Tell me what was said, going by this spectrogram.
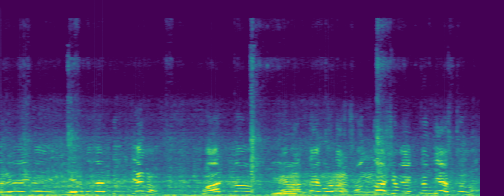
ఇరవై వాటిలో మేమంతా కూడా సంతోషం వ్యక్తం చేస్తున్నాం.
